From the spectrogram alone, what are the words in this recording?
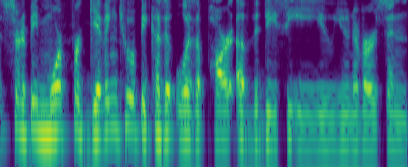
sort of be more forgiving to it because it was a part of the DCEU universe, and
